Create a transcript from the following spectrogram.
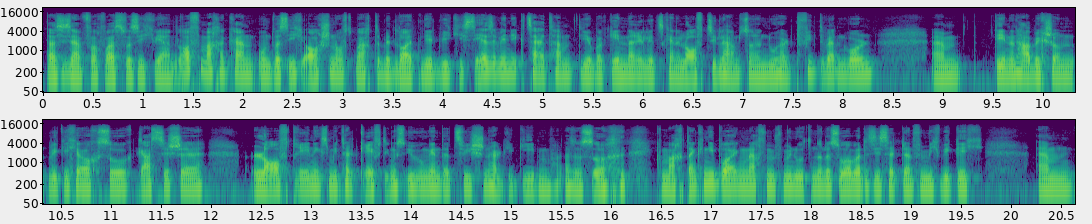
das ist einfach was, was ich während Laufen machen kann und was ich auch schon oft gemacht habe mit Leuten, die halt wirklich sehr, sehr wenig Zeit haben, die aber generell jetzt keine Laufziele haben, sondern nur halt fit werden wollen. Ähm, denen habe ich schon wirklich auch so klassische Lauftrainings mit halt Kräftigungsübungen dazwischen halt gegeben. Also so gemacht dann Kniebeugen nach fünf Minuten oder so, aber das ist halt dann für mich wirklich ähm,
